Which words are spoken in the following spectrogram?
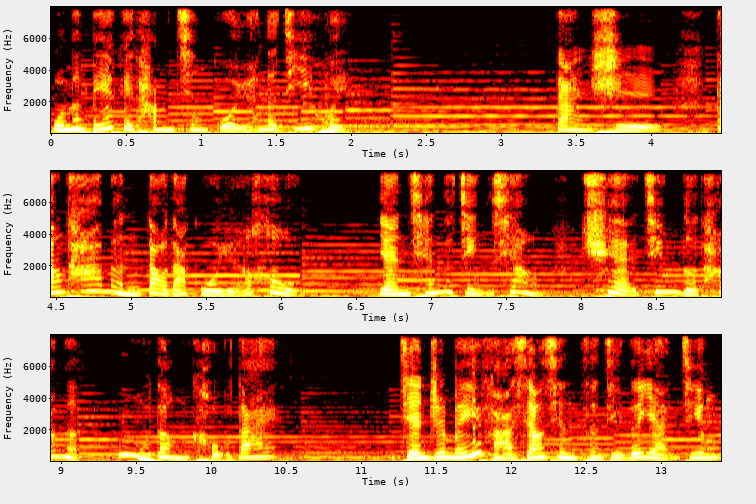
我们别给他们进果园的机会。”但是当他们到达果园后，眼前的景象却惊得他们目瞪口呆，简直没法相信自己的眼睛。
